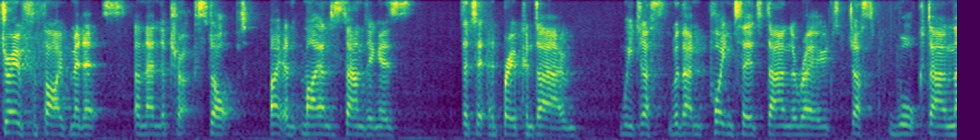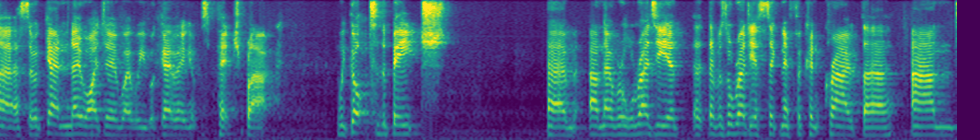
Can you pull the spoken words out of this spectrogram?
drove for five minutes and then the truck stopped. I, my understanding is that it had broken down. We just were then pointed down the road, just walked down there. So again, no idea where we were going. It was pitch black. We got to the beach, um, and there were already a, there was already a significant crowd there, and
